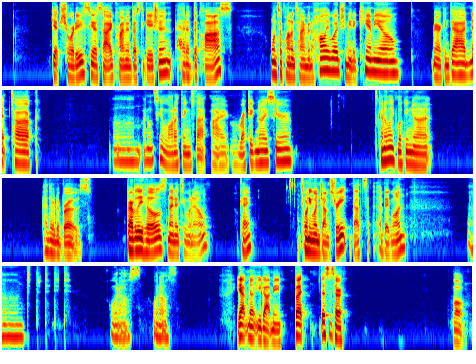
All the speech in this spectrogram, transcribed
Get Shorty, CSI Crime Investigation, Head of the Class. Once Upon a Time in Hollywood, she made a cameo. American Dad, Nip Tuck, um, I don't see a lot of things that I recognize here. It's kind of like looking at Heather Dubrow. Beverly Hills 90210. Okay. 21 Jump Street. That's a big one. Um, what else? What else? Yep, no, you got me. But this is her. Well,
